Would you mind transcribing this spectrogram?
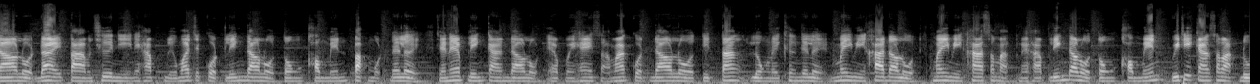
ดาวน์โหลดได้ตามชื่อนี้นะครับหรือว่าจะกดลิงก์ดาวน์โหลดตรงคอมเมนต์ปักหมุดได้เลย จะแนบลิงก์การดาวน์โหลดแอปไว้ให้สามารถกดดาวน์โหลดติดตั้งลงในเครื่องได้เลย ไม่มีค่าดาวน์โหลด ไม่มีค่าสมัครนะครับ ลิงก์ดาวน์โหลดตรงคอมเมนต์ วิธีการสมัครดู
